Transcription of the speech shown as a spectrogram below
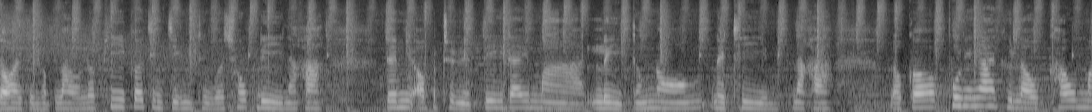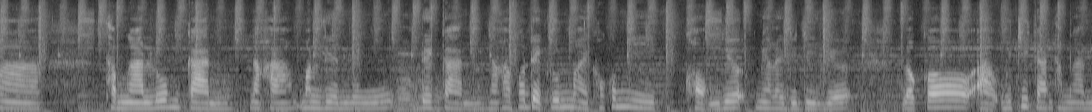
จอยกันกับเรา แล้วพี่ก็จริง ๆ ถือว่าโชคดีนะคะ ได้มีโอกาสได้มา lead น้องๆในทีมนะคะ แล้วก็พูดง่ายๆคือเราเข้ามา ทำงานร่วมกันนะคะ มันเรียนรู้อือฮึด้วยกันนะคะ เพราะเด็กรุ่นใหม่เขาก็มีของเยอะ มีอะไรดีๆ เยอะ แล้วก็อ่าวิธีการทำงานใ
